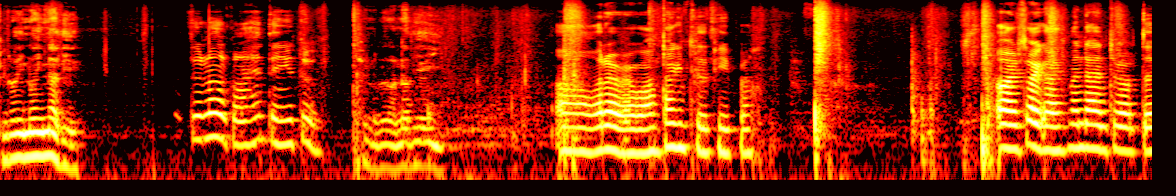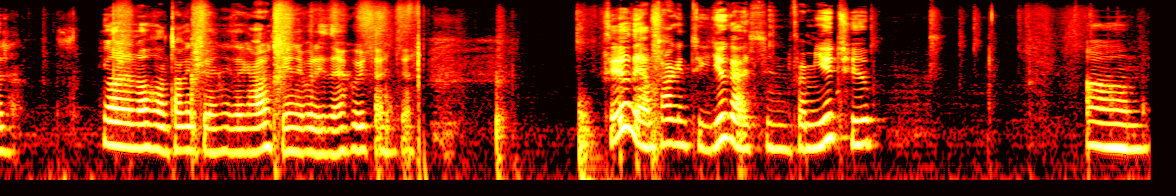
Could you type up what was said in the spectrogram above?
Pero ahí no hay nadie. Estoy hablando con la gente en YouTube. Yo no veo a nadie ahí. Oh, whatever. Well, I'm talking to the people. Alright, sorry guys. My dad interrupted. He wanted to know who I'm talking to, and he's like, I don't see anybody there. Who are you talking to? Clearly, I'm talking to you guys from YouTube. Um.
